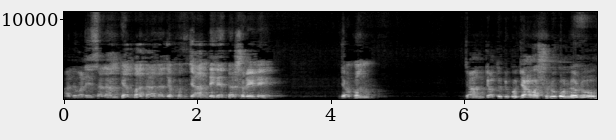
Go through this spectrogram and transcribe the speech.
আদম আলী সালামকে আল্লাহ যখন জান দিলেন তার শরীরে যখন জান যতটুকু যাওয়া শুরু করল রূপ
